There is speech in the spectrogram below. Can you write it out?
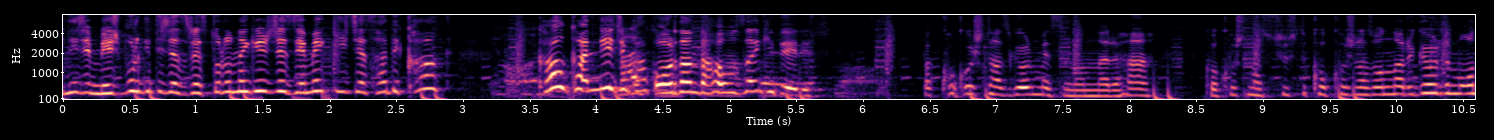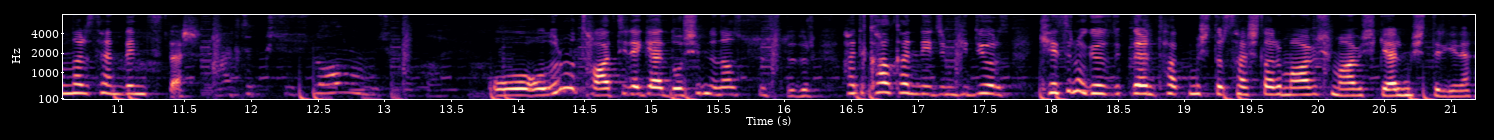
Anneciğim mecbur gideceğiz restorana gireceğiz yemek yiyeceğiz hadi kalk. Kalk anneciğim kalk oradan da ya, havuza böyle gideriz. Bak Kokoşnaz görmesin onları ha. Kokoşnaz süslü Kokoşnaz onları gördü mü onları senden ister. Artık süslü olmamış galiba. O olur mu tatile geldi o şimdi nasıl süslüdür. Hadi kalk anneciğim gidiyoruz. Kesin o gözlüklerini takmıştır saçları maviş maviş gelmiştir yine.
